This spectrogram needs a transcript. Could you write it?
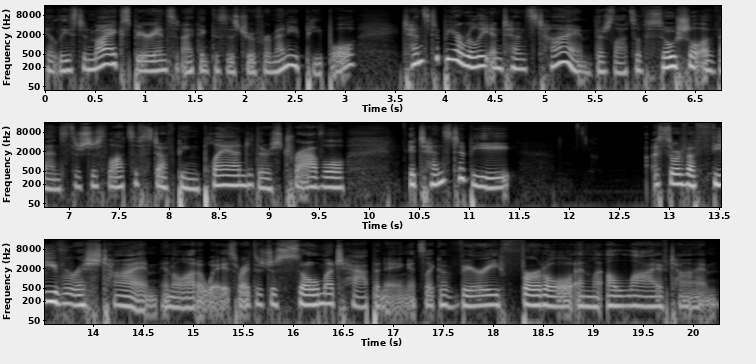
at least in my experience, and I think this is true for many people, tends to be a really intense time. There's lots of social events, there's just lots of stuff being planned, there's travel. It tends to be a sort of a feverish time in a lot of ways, right? There's just so much happening. It's like a very fertile and alive time.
